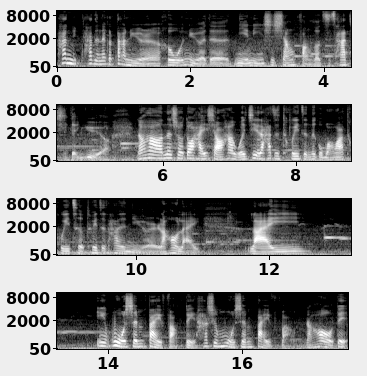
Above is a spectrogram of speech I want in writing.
他女他的那个大女儿和我女儿的年龄是相仿的，只差几个月哦。然后那时候都还小哈，我记得他是推着那个娃娃推车，推着他的女儿，然后来来，因为陌生拜访，对，他是陌生拜访，然后对。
